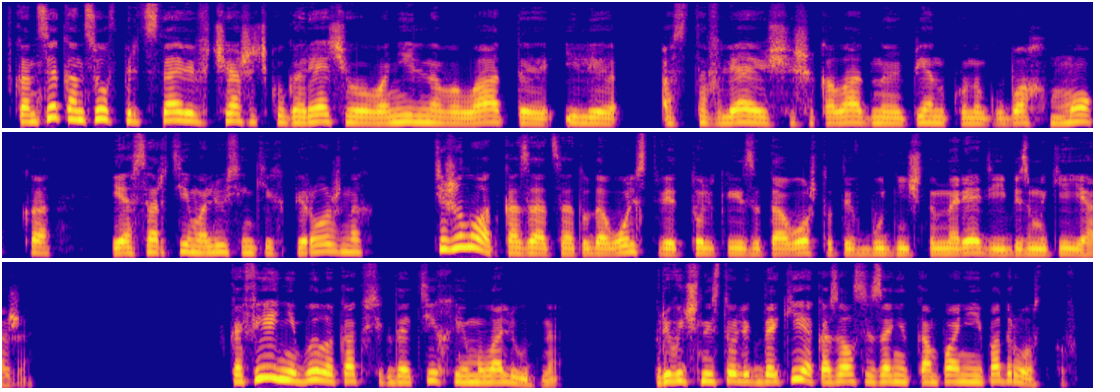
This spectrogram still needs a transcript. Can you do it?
В конце концов, представив чашечку горячего ванильного латте или оставляющий шоколадную пенку на губах мокко и ассорти малюсеньких пирожных, тяжело отказаться от удовольствия только из-за того, что ты в будничном наряде и без макияжа. В кофейне было, как всегда, тихо и малолюдно. Привычный столик Даки оказался занят компанией подростков —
